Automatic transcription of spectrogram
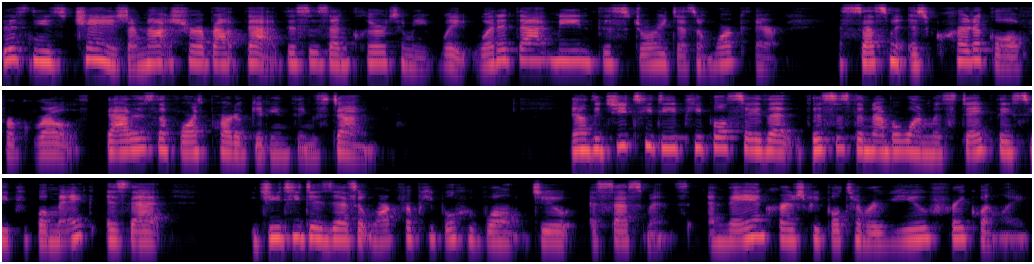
this needs changed. I'm not sure about that. This is unclear to me. Wait, what did that mean? This story doesn't work there. Assessment is critical for growth. That is the fourth part of getting things done. Now, the GTD people say that this is the number one mistake they see people make is that GTD doesn't work for people who won't do assessments, and they encourage people to review frequently.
